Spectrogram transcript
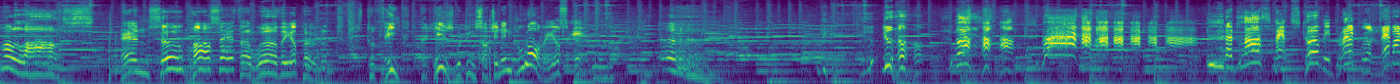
Alas, and so passeth a worthy opponent. To think that his would be such an inglorious end. At last, that scurvy brat will never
